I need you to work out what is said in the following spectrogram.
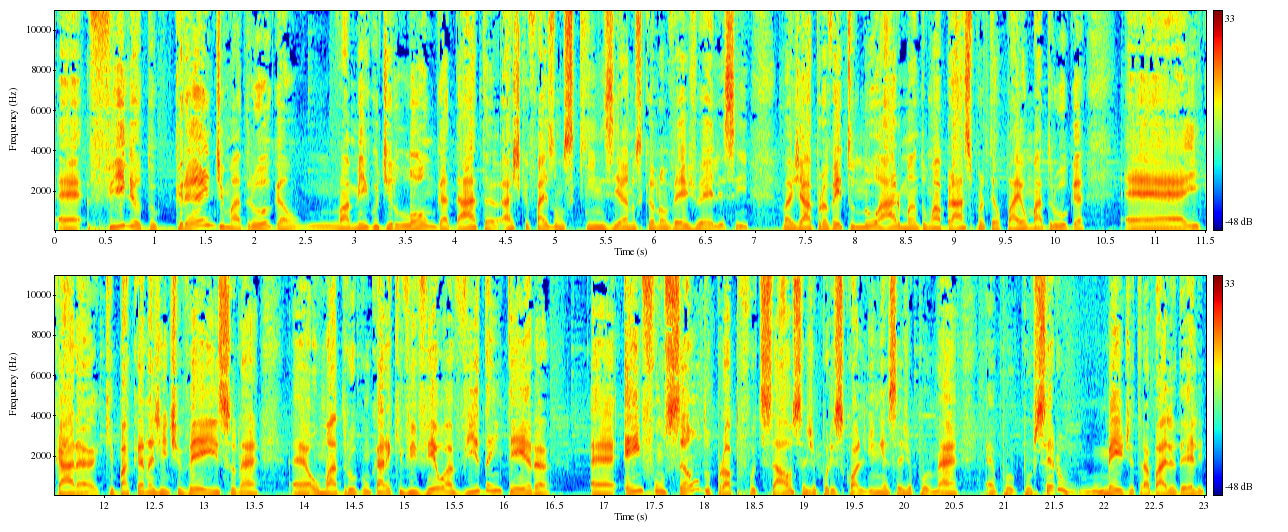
é, filho do grande Madruga, um, amigo de longa data, acho que faz uns 15 anos que eu não vejo ele, assim, mas já aproveito no ar, mando um abraço pro teu pai, o Madruga, é, e cara, que bacana a gente ver isso, né? É, o Madruga, um cara que viveu a vida inteira é, em função do próprio futsal, seja por escolinha, seja por, né, é, por, por ser um meio de trabalho dele,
